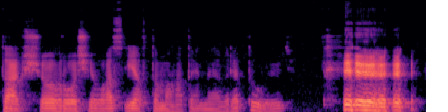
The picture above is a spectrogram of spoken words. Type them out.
Так що гроші вас і автомати не врятують.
